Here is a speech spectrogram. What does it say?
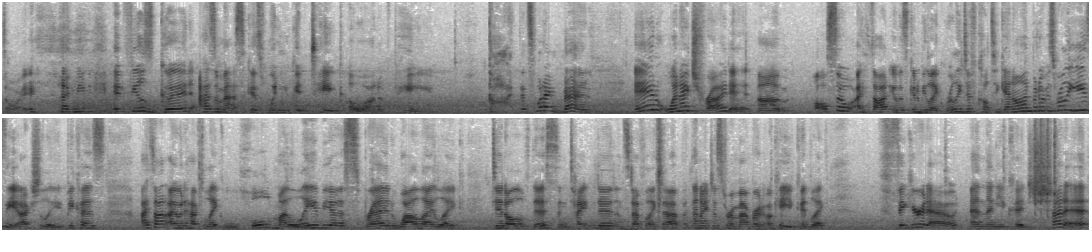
toy. I mean, it feels good as a masochist when you can take a lot of pain. God, that's what I meant. And when I tried it, um, also I thought it was gonna be like really difficult to get on, but it was really easy actually because I thought I would have to like hold my labia spread while I like did all of this and tightened it and stuff like that. But then I just remembered, okay, you could like figure it out and then you could shut it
